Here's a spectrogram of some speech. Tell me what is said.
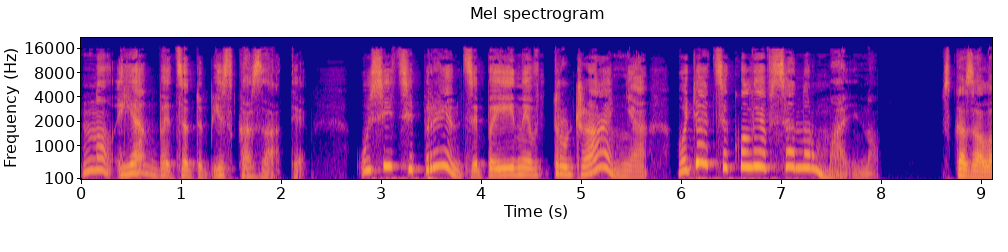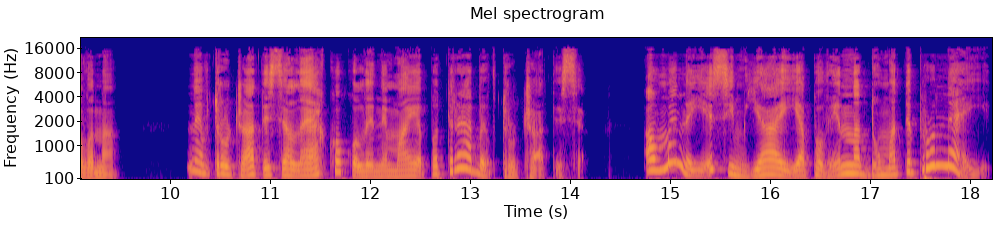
Ну, як би це тобі сказати? Усі ці принципи і невтручання годяться, коли все нормально, сказала вона. Не втручатися легко, коли немає потреби втручатися. А в мене є сім'я, і я повинна думати про неї.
